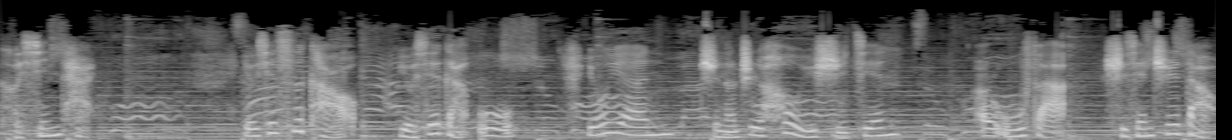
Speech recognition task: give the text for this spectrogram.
和心态。有些思考，有些感悟，永远只能滞后于时间，而无法事先知道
